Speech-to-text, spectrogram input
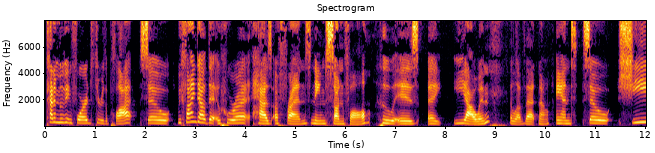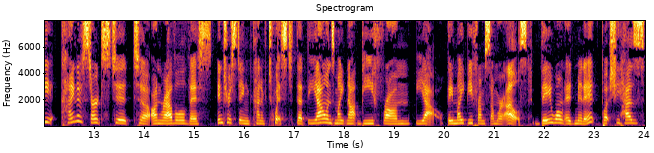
kind of moving forward through the plot. So we find out that Uhura has a friend named Sunfall who is a Yaoan. I love that now. And so she kind of starts to to unravel this interesting kind of twist that the Yaoans might not be from Yao. They might be from somewhere else. They won't admit it, but she has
